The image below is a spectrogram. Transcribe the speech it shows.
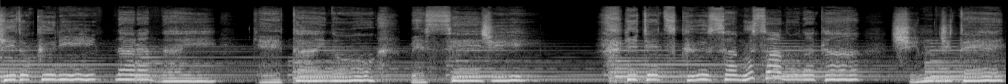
既読にならない携帯のメッセージ。凍てつく寒さの中信じて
